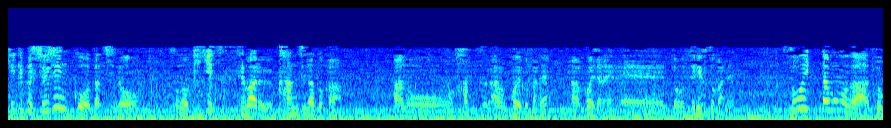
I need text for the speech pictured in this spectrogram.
結局、主人公たちの、その危機迫る感じだとか、あの発あの声とかね、あ声じゃない、えー、っと、セリフとかね、そういったものが独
